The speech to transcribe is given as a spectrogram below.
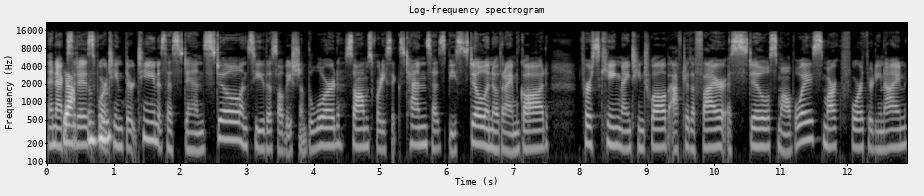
in Exodus yeah. mm-hmm. 14 13, it says, Stand still and see the salvation of the Lord. Psalms 46 10 says, Be still and know that I am God. First King 19 12, after the fire, a still small voice. Mark 4 39,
